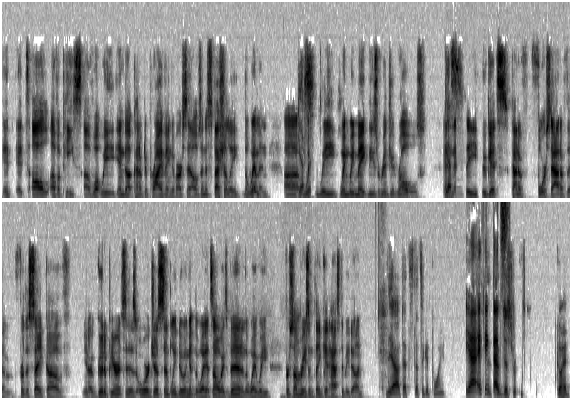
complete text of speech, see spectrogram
it, it's all of a piece of what we end up kind of depriving of ourselves, and especially the women uh, Yes. when we when we make these rigid roles and Yes. see who gets kind of forced out of them for the sake of you know good appearances or just simply doing it the way it's always been and the way we for some reason think it has to be done. Yeah, that's that's a good point. Yeah, I think It- that's just go ahead.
